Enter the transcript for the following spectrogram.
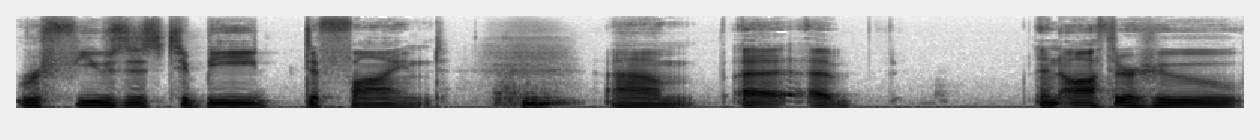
refuses to be defined. Um, a, a, an author who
